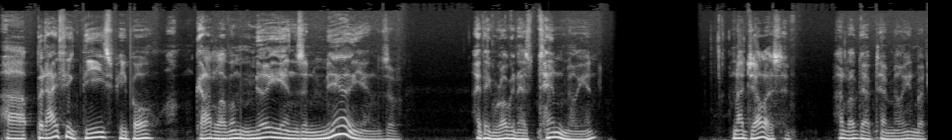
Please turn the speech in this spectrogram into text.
Uh, but I think these people, God love them, millions and millions of, I think Rogan has 10 million. I'm not jealous. I'd love to have 10 million, but,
